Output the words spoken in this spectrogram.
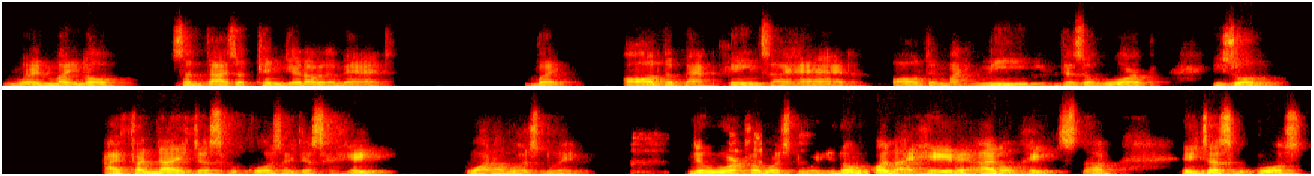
when my, you know, sometimes I can't get out of bed. But all the back pains I had, all that my knee doesn't work, is all I find that is just because I just hate what I was doing, the work I was doing. You know, because I hate it, I don't hate stuff. It's just because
